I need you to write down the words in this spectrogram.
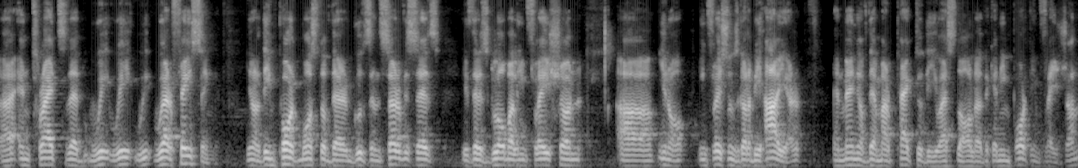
uh, and threats that we, we, we, we are facing. You know, they import most of their goods and services. If there's global inflation, uh, you know, inflation is going to be higher, and many of them are pegged to the US dollar. They can import inflation.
